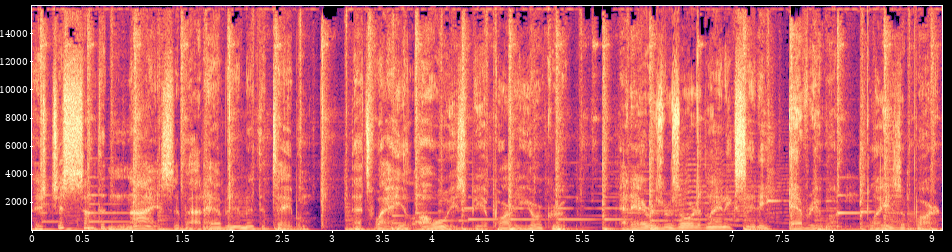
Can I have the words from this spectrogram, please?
there's just something nice about having him at the table. That's why he'll always be a part of your group. At Harrah's Resort Atlantic City, everyone plays a part.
